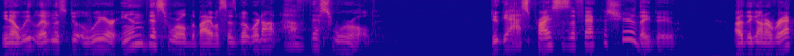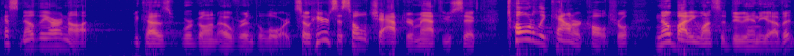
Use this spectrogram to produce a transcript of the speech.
You know, we live in this dual, we are in this world, the Bible says, but we're not of this world. Do gas prices affect us? Sure, they do. Are they going to wreck us? No, they are not, because we're going over in the Lord. So here's this whole chapter, Matthew 6, totally countercultural. Nobody wants to do any of it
